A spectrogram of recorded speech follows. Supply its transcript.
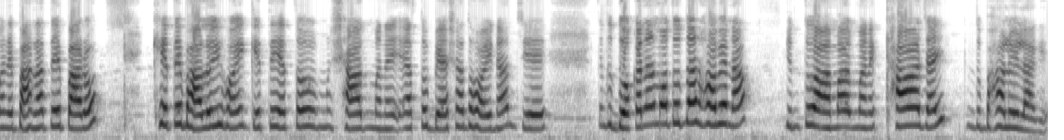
মানে বানাতে পারো। খেতে ভালোই হয়, খেতে এত স্বাদ মানে এত বেস্বাদ হয় না যে, কিন্তু দোকানের মতো তো আর হবে না, কিন্তু আমার মানে খাওয়া যায়, কিন্তু ভালোই লাগে।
